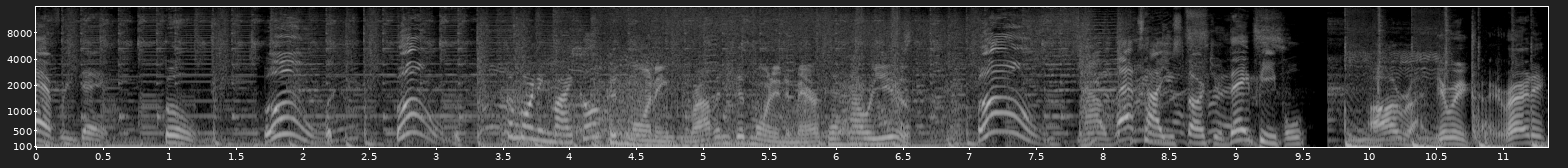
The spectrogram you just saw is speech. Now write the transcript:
every day. Boom, boom, boom. Good morning, Michael. Good morning, Robin. Good morning, America. How are you? Boom! Now that's how you start your day, people. All right, here we go. You ready?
